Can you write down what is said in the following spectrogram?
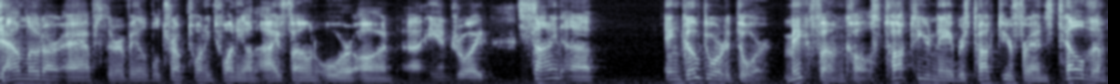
Download our apps. They're available Trump 2020 on iPhone or on uh, Android. Sign up and go door to door. Make phone calls. Talk to your neighbors. Talk to your friends. Tell them.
